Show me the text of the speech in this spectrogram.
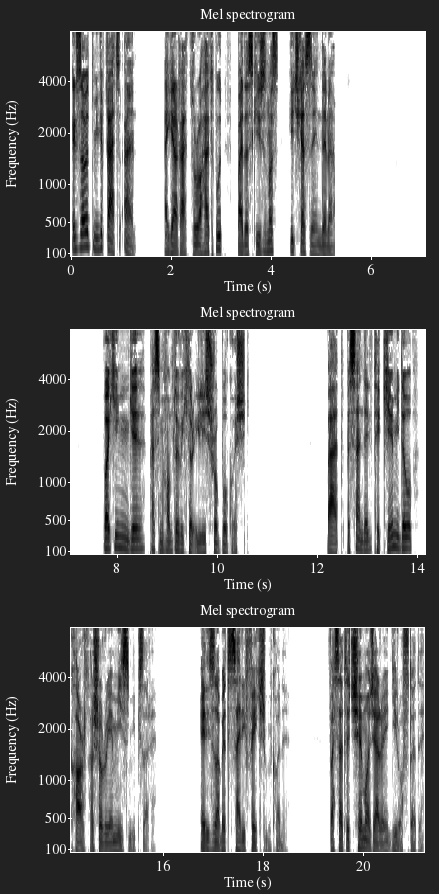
الیزابت میگه قطعا اگر قتل راحت بود بعد از کریسمس هیچ کس زنده نبود وایکینگ میگه پس می‌خوام تو ویکتور ایلیچ رو بکشی بعد به صندلی تکیه میده و کارتهاش رو روی میز می‌گذاره. الیزابت سریع فکر می‌کنه. وسط چه ماجرایی گیر افتاده.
